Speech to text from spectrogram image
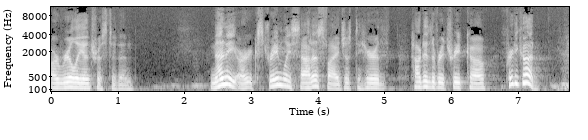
are really interested in. Many are extremely satisfied just to hear how did the retreat go? Pretty good.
